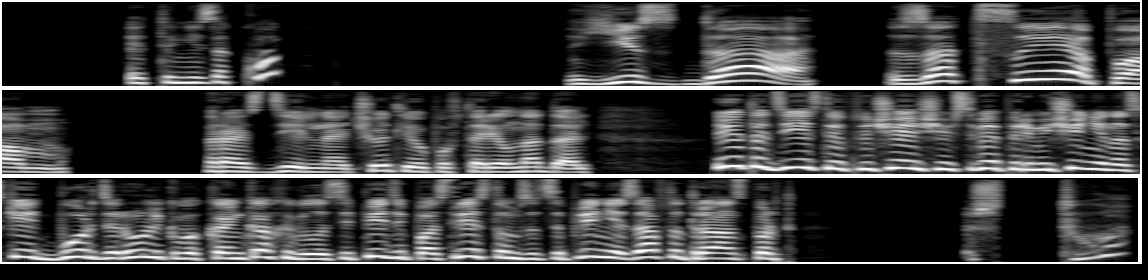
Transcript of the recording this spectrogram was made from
— это незаконно?» «Езда за цепом!» — раздельно отчетливо повторил Надаль. «Это действие, включающее в себя перемещение на скейтборде, роликовых коньках и велосипеде посредством зацепления за автотранспорт». «Что?»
